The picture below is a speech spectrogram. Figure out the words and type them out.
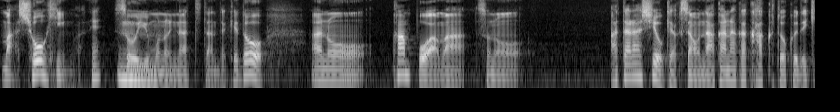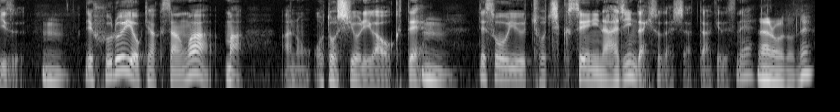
まあ、商品はねそういうものになってたんだけど、あの官報はまあその新しいお客さんをなかなか獲得できずうん。で古いお客さんは、まあ、あのお年寄りが多くて、うん。でそういう貯蓄制に馴染んだ人たちだったわけですね。なるほどね。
